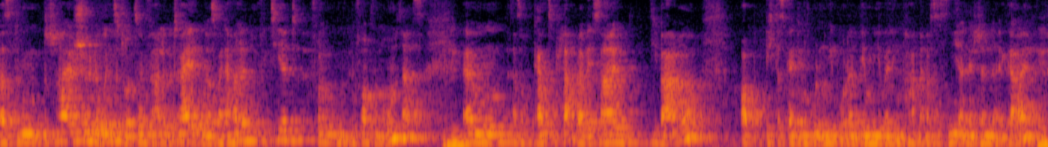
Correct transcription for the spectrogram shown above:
was eine total schöne Win-Situation für alle Beteiligten ist, weil der Handel profitiert von, in Form von Umsatz. Mhm. Ähm, also ganz platt, weil wir zahlen die Ware. Ob ich das Geld dem Kunden gebe oder dem jeweiligen Partner, das ist mir an der Stelle egal. Mhm.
